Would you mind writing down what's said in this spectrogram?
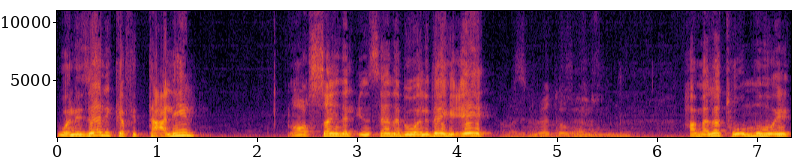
ولذلك في التعليل وصينا الإنسان بوالديه إيه؟ حملته أمه إيه؟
